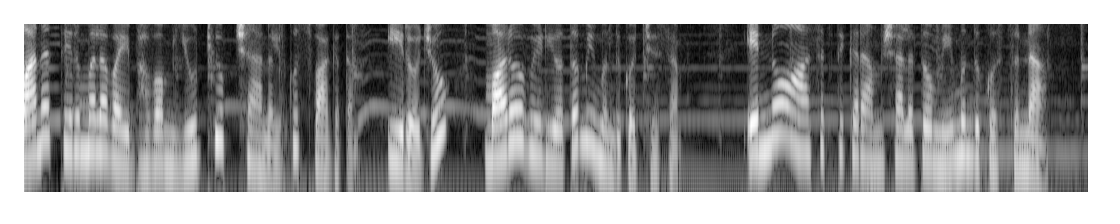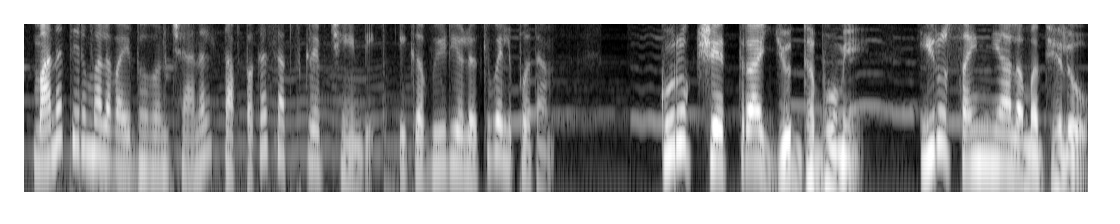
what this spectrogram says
మన తిరుమల వైభవం యూట్యూబ్ ఛానల్కు స్వాగతం. ఈరోజు మరో వీడియోతో మీ ముందుకొచ్చేశాం. ఎన్నో ఆసక్తికర అంశాలతో మీ ముందుకొస్తున్న మన తిరుమల వైభవం ఛానల్ తప్పక సబ్స్క్రైబ్ చేయండి. ఇక వీడియోలోకి వెళ్ళిపోదాం. కురుక్షేత్ర యుద్ధభూమి. ఇరు సైన్యాల మధ్యలో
